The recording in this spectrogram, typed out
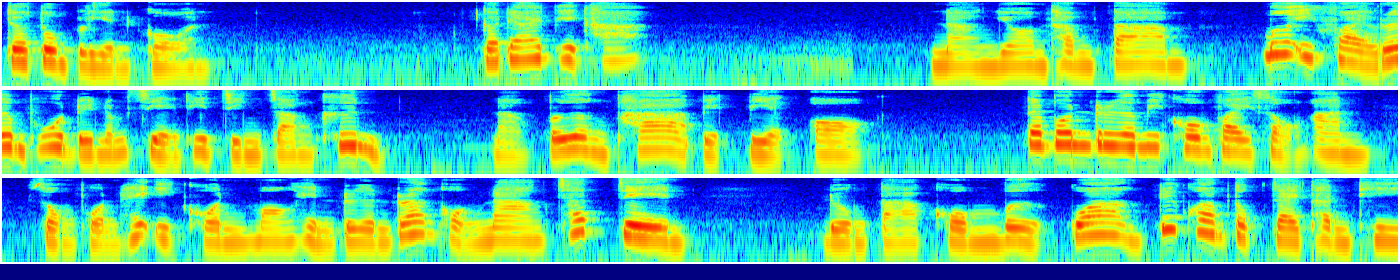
เจ้าต้องเปลี่ยนก่อน ก็ได้เพคะ นางยอมทำตาม เมื่ออีกฝ่ายเริ่มพูดด้วยน้ำเสียงที่จริงจังขึ้น นางเปลื้องผ้าเปียกๆออก แต่บนเรือมีโคมไฟสองอัน ส่งผลให้อีกคนมองเห็นเรือนร่างของนางชัดเจน ดวงตาคมเบิกกว้างด้วยความตกใจทันที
